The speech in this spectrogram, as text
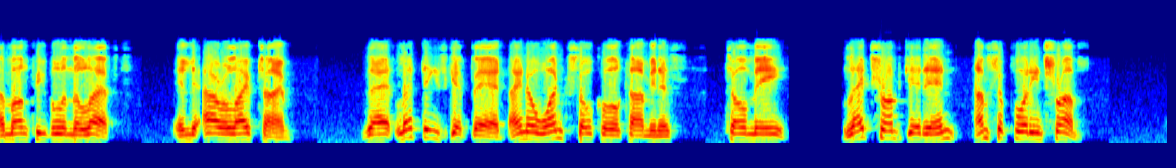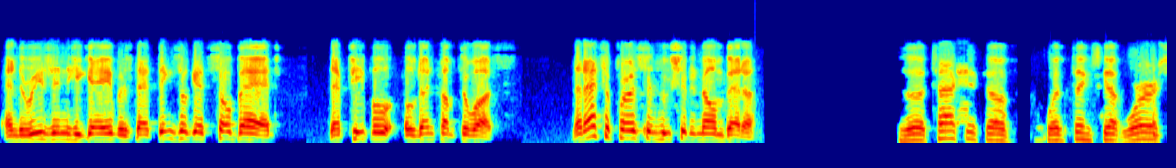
among people in the left in our lifetime that let things get bad. I know one so-called communist told me, let Trump get in. I'm supporting Trump. And the reason he gave is that things will get so bad that people will then come to us. Now that's a person who should have known better. The tactic of when things get worse,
